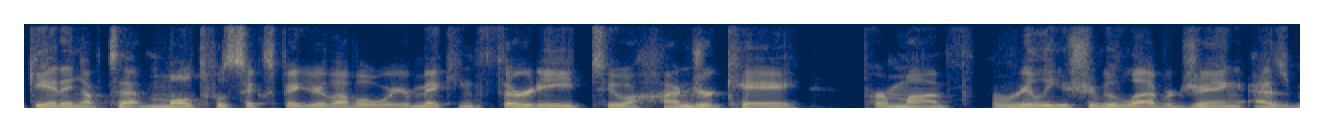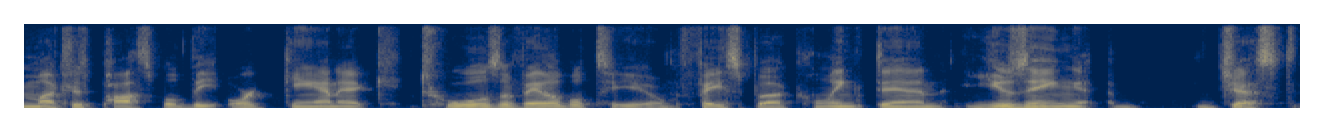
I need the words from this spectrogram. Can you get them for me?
getting up to that multiple six figure level where you're making 30 to 100K per month. Really, you should be leveraging as much as possible the organic tools available to you Facebook, LinkedIn, using just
